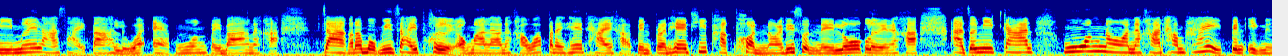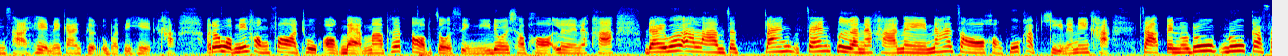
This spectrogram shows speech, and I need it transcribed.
มีเมื่อยล้าสายตาหรือว่าแอบง่วงไปบ้างนะคะ จากระบบวิจัยเผยออกมาแล้วนะคะ ว่าประเทศไทยค่ะ เป็นประเทศที่พักผ่อนน้อยที่สุดในโลกเลยนะคะ อาจจะมีการง่วงนอนนะคะทำให้เป็นอีกหนึ่งสาเหตุในการเกิดอุบัติเหตุค่ะ ระบบนี้ของ Ford ถูกออกแบบมาเพื่อตอบโจทย์สิ่งนี้โดยเฉพาะเลยนะคะ Driver Alarm จะ แจ้งแจ้งเตือนนะคะ ในหน้าจอของผู้ขับขี่นั่นเองค่ะ จะเป็นรูปรูปกาแฟ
